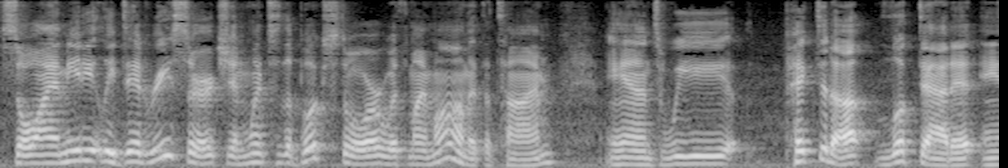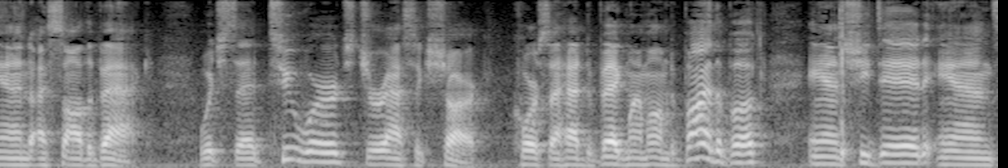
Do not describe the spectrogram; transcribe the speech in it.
So I immediately did research and went to the bookstore with my mom at the time, and we picked it up, looked at it, and I saw the back, which said two words Jurassic Shark. Of course, I had to beg my mom to buy the book, and she did, and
